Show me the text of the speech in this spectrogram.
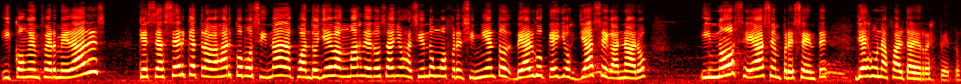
y con enfermedades que se acerque a trabajar como si nada cuando llevan más de dos años haciendo un ofrecimiento de algo que ellos ya se ganaron y no se hacen presente, ya es una falta de respeto.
